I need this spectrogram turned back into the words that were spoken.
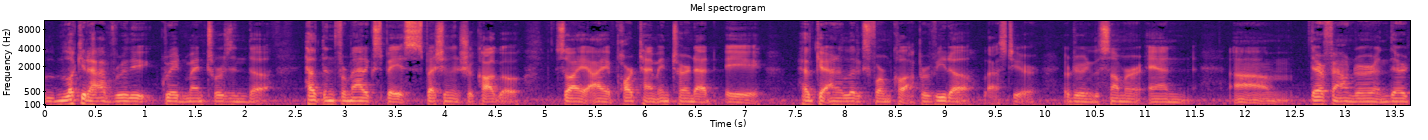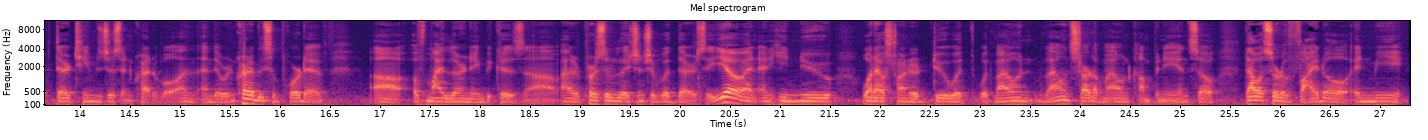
I'm lucky to have really great mentors in the health informatics space, especially in Chicago. So I, I part time interned at a healthcare analytics firm called Apervita last year or during the summer, and um, their founder and their their team is just incredible, and, and they were incredibly supportive uh, of my learning because uh, I had a personal relationship with their CEO, and, and he knew what I was trying to do with, with my own my own startup, my own company, and so that was sort of vital in me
